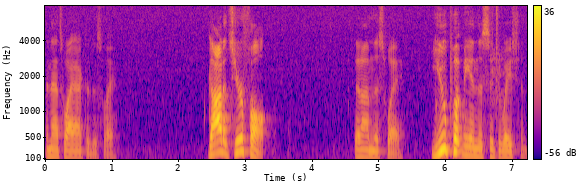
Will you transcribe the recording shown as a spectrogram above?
And that's why I acted this way. God, it's your fault that I'm this way. You put me in this situation.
